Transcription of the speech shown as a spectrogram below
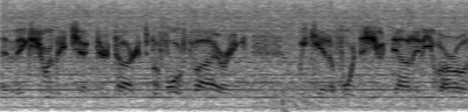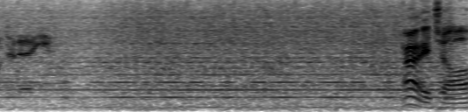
And make sure they check their targets before firing. We can't afford to shoot down any of our own today. Alright, y'all.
